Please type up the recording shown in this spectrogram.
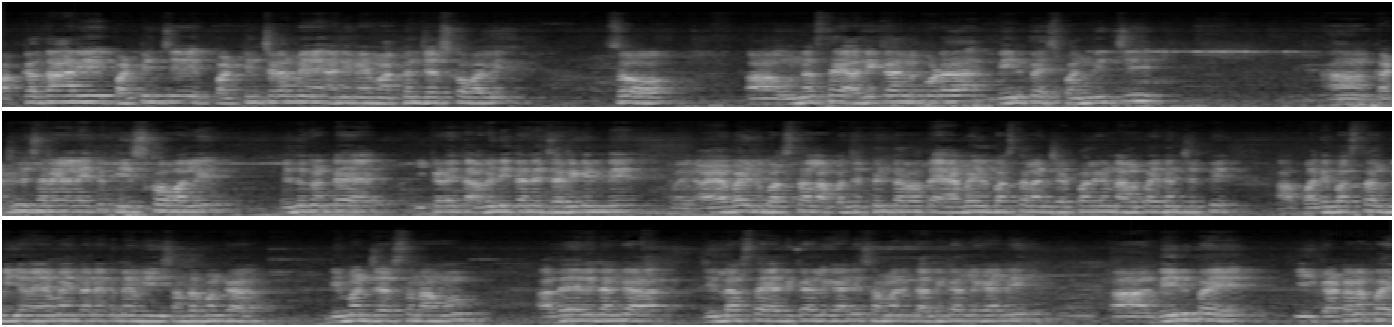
పక్కదారి పట్టించి పట్టించడమే అని మేము అర్థం చేసుకోవాలి. సో ఉన్నస్థాయి అధికారులు కూడా దీనిపై స్పందించి కఠిన చర్యలు అయితే తీసుకోవాలి. ఎందుకంటే ఇక్కడైతే అవినీతి అనేది జరిగింది. యాభై ఐదు బస్తాలు అప్పచెప్పిన తర్వాత యాభై ఐదు బస్తాలు అని చెప్పాలి కానీ నలభై ఐదు అని చెప్పి ఆ పది బస్తాలు బియ్యం ఏమైంది అనేది మేము ఈ సందర్భంగా డిమాండ్ చేస్తున్నాము. అదేవిధంగా జిల్లా స్థాయి అధికారులు కానీ సంబంధిత అధికారులు కానీ దీనిపై ఈ ఘటనపై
